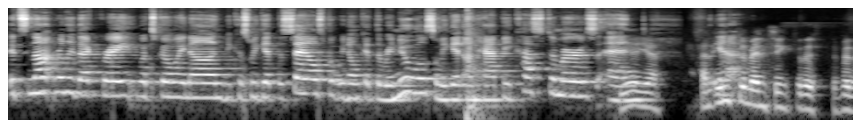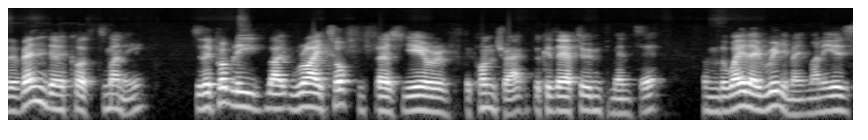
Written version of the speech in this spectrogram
it's not really that great what's going on because we get the sales, but we don't get the renewals, and we get unhappy customers, Yeah, and yeah. And yeah, implementing for the for the vendor costs money, so they probably like write off the first year of the contract because they have to implement it. And the way they really make money is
